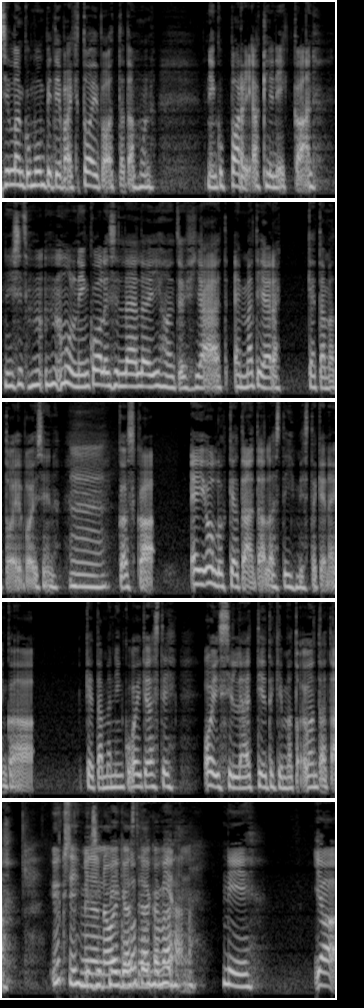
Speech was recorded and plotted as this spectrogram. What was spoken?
silloin kun mun piti vaikka toivoa tätä mun niin kuin paria klinikkaan, niin sit m- mulla niin oli silleen löi ihan tyhjää, että en mä tiedä, ketä mä toivoisin. Mm. Koska ei ollut ketään tällaista ihmistä, kenen kanssa, ketä mä niin kuin oikeasti ois silleen, että tietenkin mä toivon tätä. Yksi ihminen on niin oikeasti aika vähän. Niin. Ja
